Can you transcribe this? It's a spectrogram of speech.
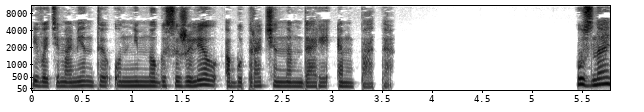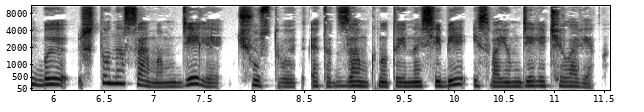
и в эти моменты он немного сожалел об утраченном даре эмпата. Узнать бы, что на самом деле чувствует этот замкнутый на себе и своем деле человек.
